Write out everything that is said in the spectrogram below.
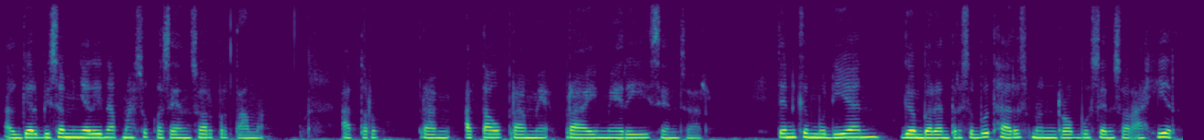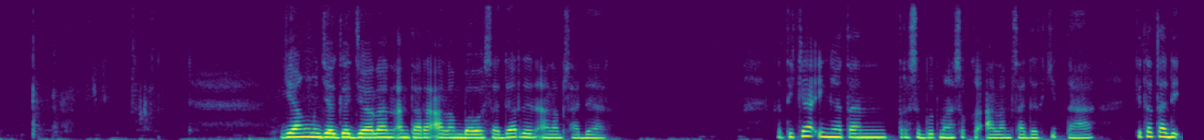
agar bisa menyelinap masuk ke sensor pertama atau atau primary sensor. Dan kemudian gambaran tersebut harus menerobos sensor akhir yang menjaga jalan antara alam bawah sadar dan alam sadar. Ketika ingatan tersebut masuk ke alam sadar kita, kita tadi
